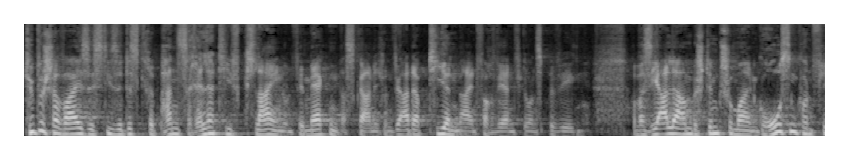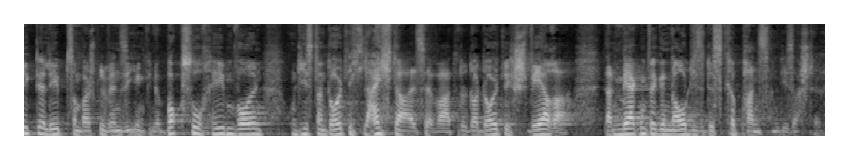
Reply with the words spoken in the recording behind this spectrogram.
Typischerweise ist diese Diskrepanz relativ klein und wir merken das gar nicht und wir adaptieren einfach, während wir uns bewegen. Aber Sie alle haben bestimmt schon mal einen großen Konflikt erlebt, zum Beispiel wenn Sie irgendwie eine Box hochheben wollen und die ist dann deutlich leichter als erwartet oder deutlich schwerer. Dann merken wir genau diese Diskrepanz an dieser Stelle.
